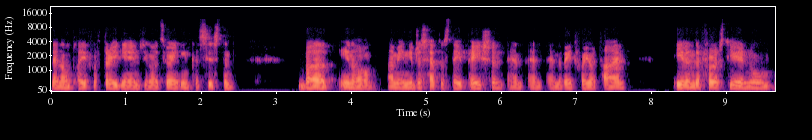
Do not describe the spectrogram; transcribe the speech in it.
then don't play for three games. You know, it's very inconsistent. But you know, I mean, you just have to stay patient and and and wait for your time even the first year in Ulm,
